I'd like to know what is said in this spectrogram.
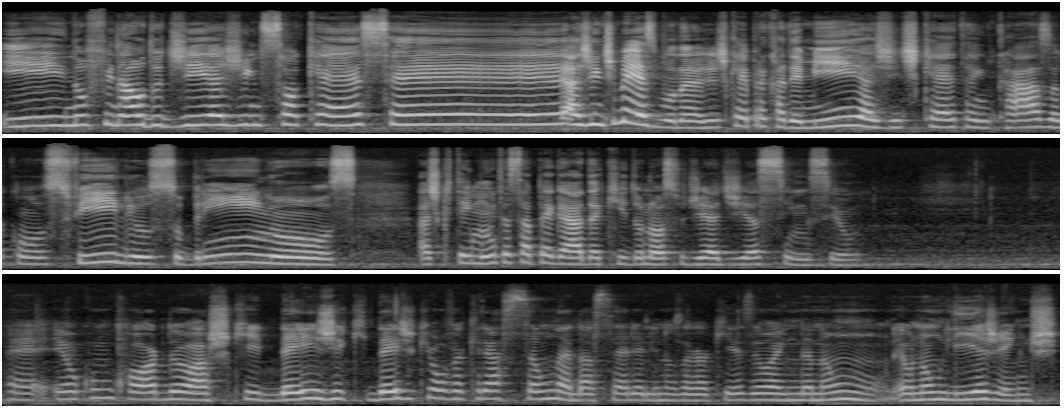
E no final do dia a gente só quer ser a gente mesmo, né? A gente quer ir para academia, a gente quer estar em casa com os filhos, sobrinhos. Acho que tem muito essa pegada aqui do nosso dia a dia, sim, Sil. É, eu concordo, eu acho que desde que desde que houve a criação né, da série ali nos HQs, eu ainda não eu não li a gente.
